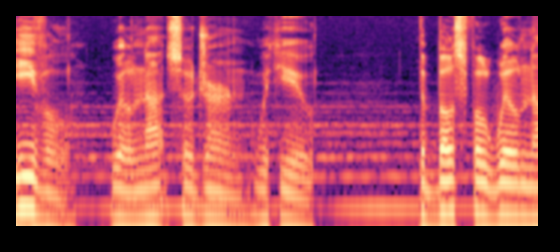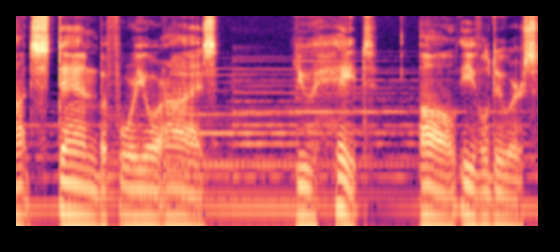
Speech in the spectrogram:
Evil will not sojourn with you. The boastful will not stand before your eyes. You hate all evildoers.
